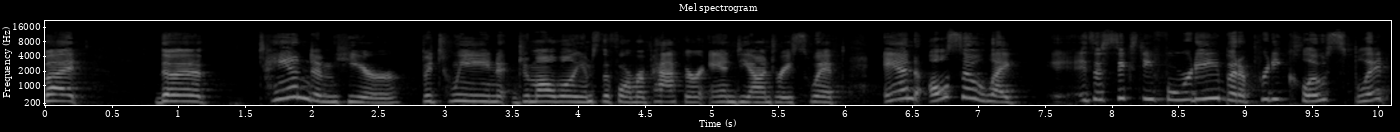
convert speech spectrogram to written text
But the tandem here between Jamaal Williams, the former Packer, and DeAndre Swift, and also like it's a 60 40, but a pretty close split.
